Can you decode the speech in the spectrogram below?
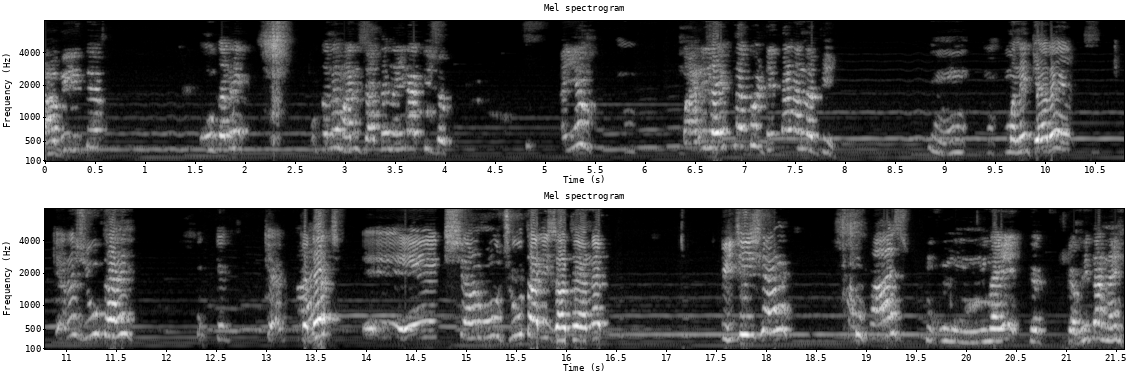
આવી રીતે હું તને હું તને મારી સાથે નહીં રાખી શકું. અહીંયા મારી લાઈફના કોઈ ઠેકાણા નથી. મને ક્યારે ક્યારે શું થાય? કદાચ એક ક્ષણ હું છું તારી સાથે અને બીજી ક્ષણ બસ નહીં કવિતા નહીં.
